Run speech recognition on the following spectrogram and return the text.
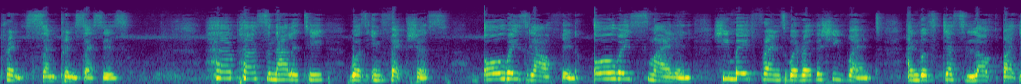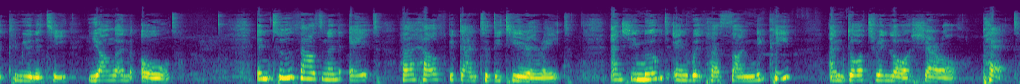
prince and princesses. Her personality was infectious, always laughing, always smiling. She made friends wherever she went and was just loved by the community, young and old. In 2008, her health began to deteriorate, and she moved in with her son Nicky and daughter-in-law Cheryl, Pet,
